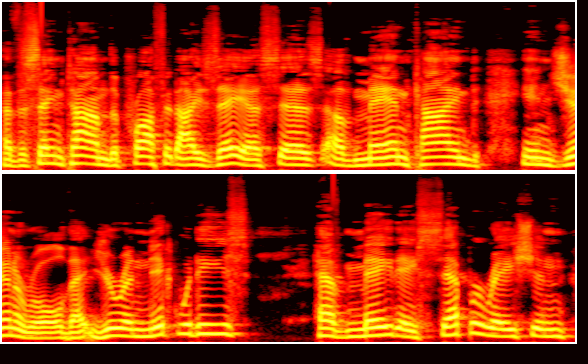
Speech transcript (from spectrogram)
At the same time, the prophet Isaiah says of mankind in general that your iniquities have made a separation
